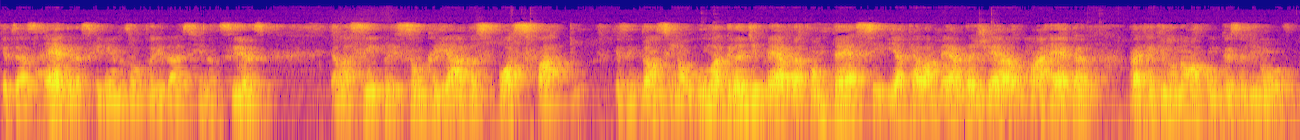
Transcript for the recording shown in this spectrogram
quer dizer, as regras que vêm das autoridades financeiras, elas sempre são criadas pós-fato. Quer dizer, então assim, alguma grande merda acontece e aquela merda gera uma regra para que aquilo não aconteça de novo.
